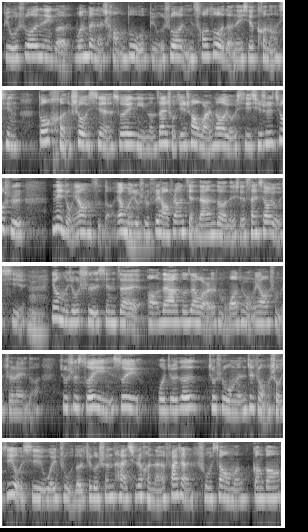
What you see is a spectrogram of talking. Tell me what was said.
比如说那个文本的长度，比如说你操作的那些可能性都很受限，所以你能在手机上玩到的游戏其实就是那种样子的，要么就是非常非常简单的那些三消游戏，要么就是现在嗯大家都在玩的什么王者荣耀什么之类的，就是所以所以。我觉得，就是我们这种手机游戏为主的这个生态，其实很难发展出像我们刚刚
